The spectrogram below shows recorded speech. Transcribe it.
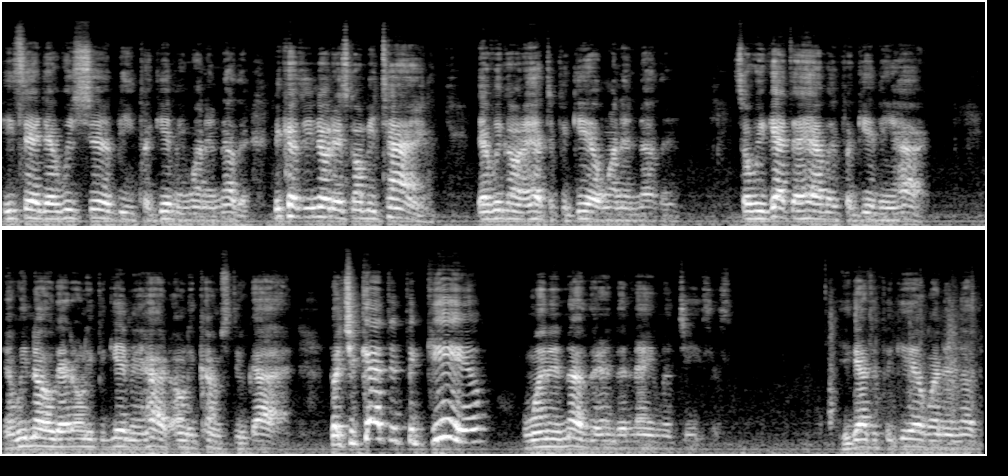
He said that we should be forgiving one another because you know there's going to be time that we're going to have to forgive one another. So we got to have a forgiving heart. And we know that only forgiving heart only comes through God. But you got to forgive one another in the name of Jesus. You got to forgive one another.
